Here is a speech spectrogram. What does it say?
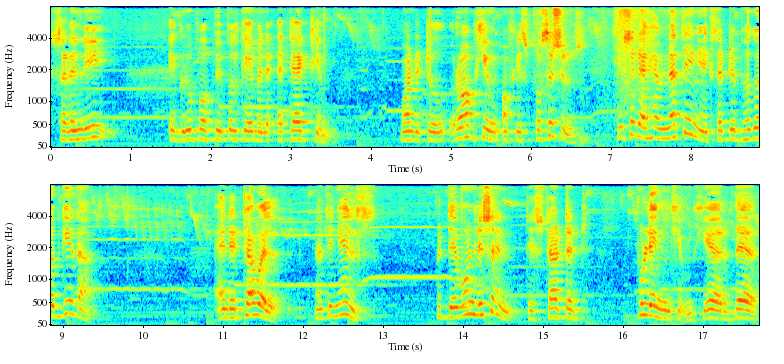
suddenly a group of people came and attacked him, wanted to rob him of his possessions. He said, I have nothing except a Bhagavad Gita and a towel, nothing else. But they won't listen. They started pulling him here, there,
